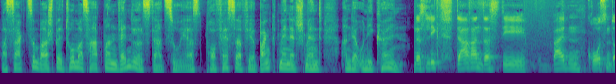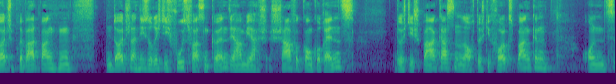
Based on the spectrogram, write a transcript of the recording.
Was sagt zum Beispiel Thomas Hartmann-Wendels dazu? Er ist Professor für Bankmanagement an der Uni Köln. Das liegt daran, dass die beiden großen deutschen Privatbanken in Deutschland nicht so richtig Fuß fassen können. Sie haben ja scharfe Konkurrenz durch die Sparkassen und auch durch die Volksbanken. Und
